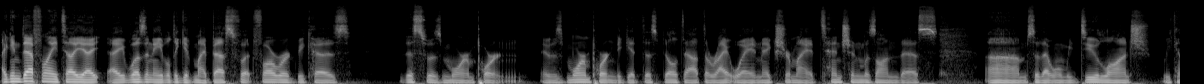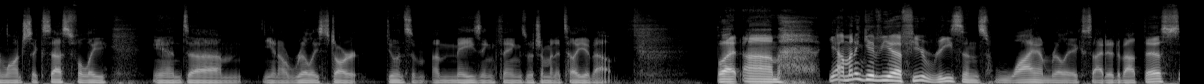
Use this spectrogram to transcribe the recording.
I can definitely tell you I, I wasn't able to give my best foot forward because this was more important. It was more important to get this built out the right way and make sure my attention was on this um, so that when we do launch, we can launch successfully and um, you know really start doing some amazing things, which I'm going to tell you about. But um, yeah, I'm going to give you a few reasons why I'm really excited about this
